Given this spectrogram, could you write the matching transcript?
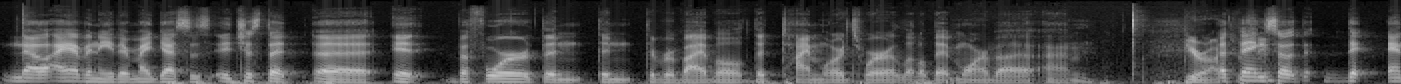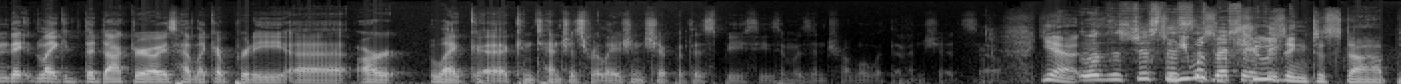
No, I haven't either. My guess is it's just that uh, it before the, the the revival, the Time Lords were a little bit more of a um, a bureaucracy. thing. So th- th- and they like the Doctor always had like a pretty uh, art like a contentious relationship with this species and was in trouble with them and shit. So yeah. Well, it's just so he wasn't especially, think- choosing to stop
